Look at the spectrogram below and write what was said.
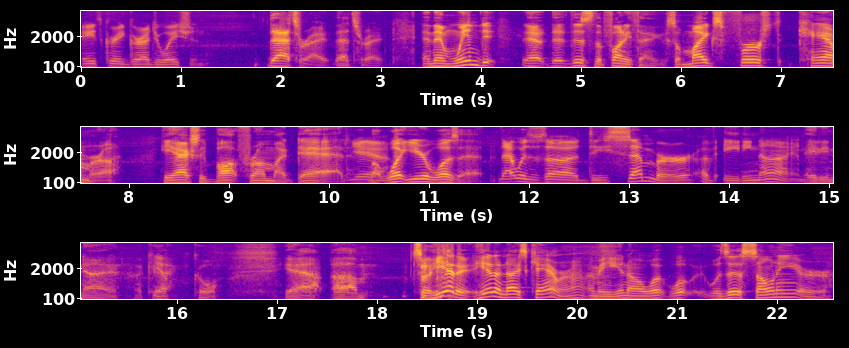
8th grade graduation. That's right. That's right. And then when did uh, th- this is the funny thing? So Mike's first camera he actually bought from my dad. Yeah. But what year was that? That was uh, December of 89. 89. Okay. Yep. Cool. Yeah. Um so he had a he had a nice camera. I mean, you know, what what was this Sony or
